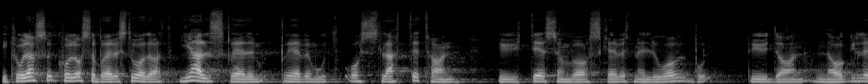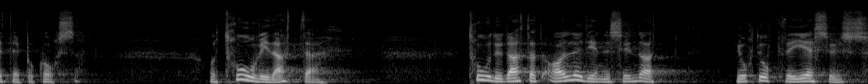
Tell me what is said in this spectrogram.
I Kolosserbrevet står det at gjeldsbrevet mot oss slettet han ut det som var skrevet med lovbud da han naglet det på korset. Og tror vi dette? Tror du dette at alle dine synder er gjort opp ved Jesus?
